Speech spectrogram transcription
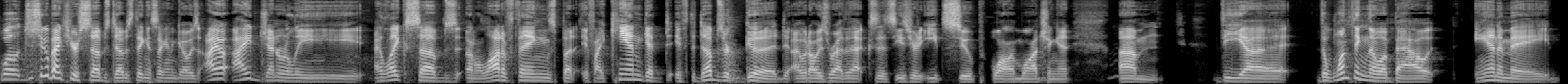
Well, just to go back to your subs dubs thing a second ago, is I I generally I like subs on a lot of things, but if I can get if the dubs are good, I would always rather that because it's easier to eat soup while I'm watching it. Um, the uh, the one thing though about anime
